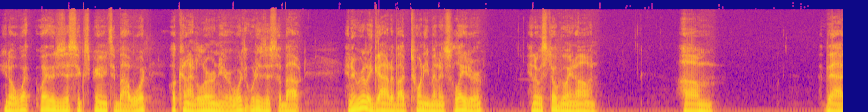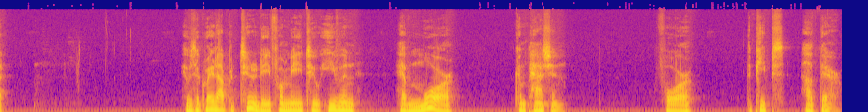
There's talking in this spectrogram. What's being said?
you know, what what is this experience about? What what can I learn here? What what is this about? And it really got about 20 minutes later, and it was still going on. Um, that it was a great opportunity for me to even have more compassion for the peeps out there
